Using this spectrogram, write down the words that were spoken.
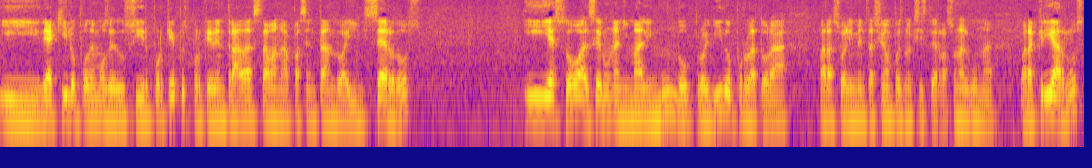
y de aquí lo podemos deducir. ¿Por qué? Pues porque de entrada estaban apacentando ahí cerdos. Y esto, al ser un animal inmundo, prohibido por la Torah para su alimentación, pues no existe razón alguna para criarlos.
